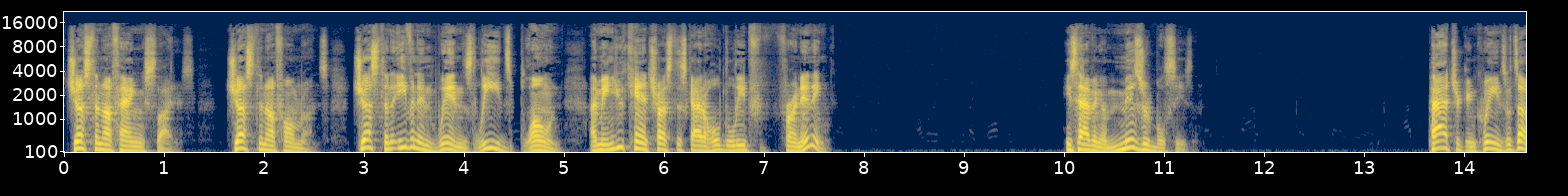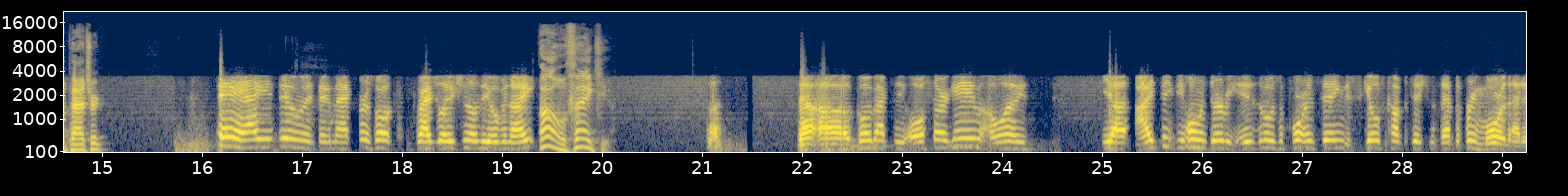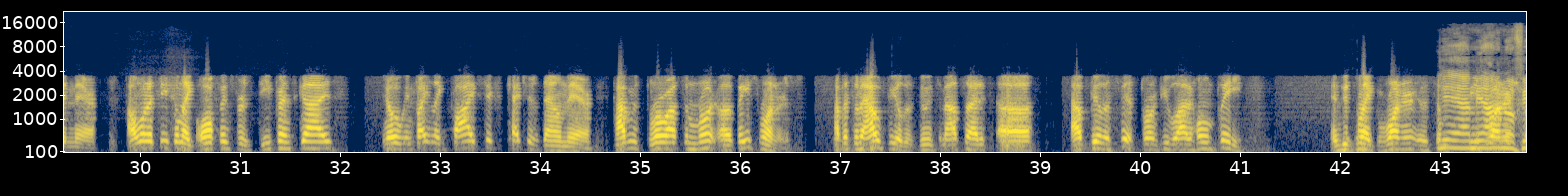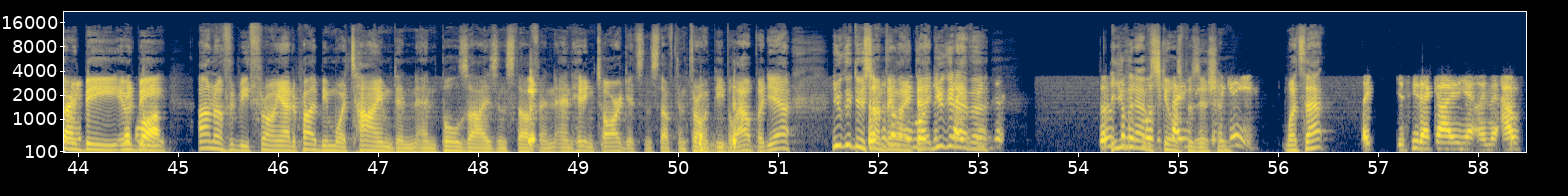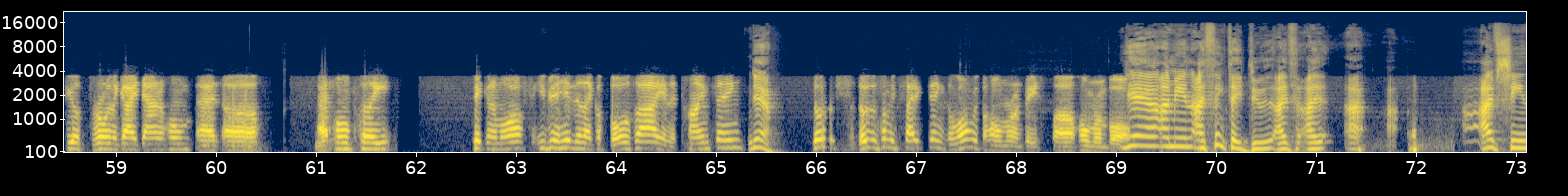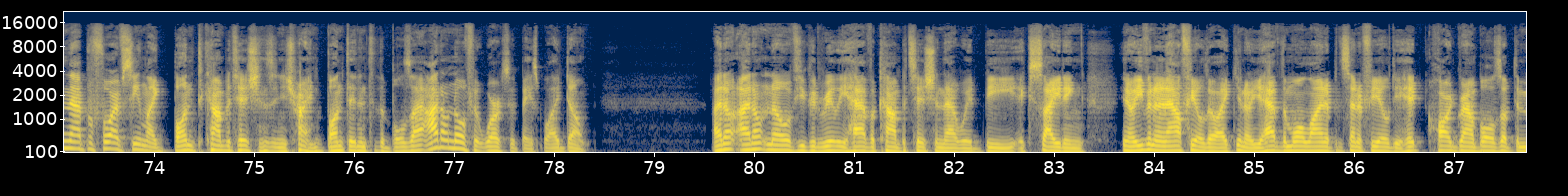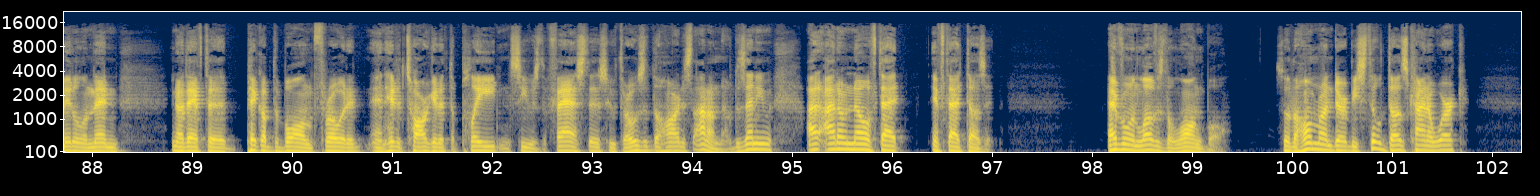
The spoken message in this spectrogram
Just enough hanging sliders. Just enough home runs. Just en- even in wins, leads blown. I mean, you can't trust this guy to hold the lead f- for an inning. He's having a miserable season. Patrick in Queens. What's up, Patrick? Hey, how you doing, Big Mac? First of all, congratulations on the overnight. Oh, thank you. Now, uh, going back to the All Star game, I want to. Yeah, I think the home run derby is the most important thing. The skills competitions they have to bring more of that in there. I want to see some like offense versus defense guys. You know, invite like five, six catchers down there. Have them throw out some run, uh, base runners. Have some outfielders doing some outside uh, outfield assists, throwing people out at home plate, and do some like runner. uh, Some Yeah, I mean, I don't know if it would be. It would be. off. I don't know if it'd be throwing out. It'd probably be more timed and, and bullseyes and stuff, and, and hitting targets and stuff than throwing people out. But yeah, you could do something like that. You could have a. exciting those are You could have a skills exciting things in position. What's that? Like you see that guy in the, outfield throwing the guy down at home at uh at home plate. picking them off, even hitting like a bullseye and a time thing. Yeah. Those are, those are some exciting things, along with the home run base, uh, home run ball. Yeah, I mean, I think they do. I, I, I, I've seen that before. I've seen like bunt competitions, and you try and bunt it into the bullseye. I don't know if it works with baseball. I don't. I don't. I don't know if you could really have a competition that would be exciting. You know, even an outfielder, like you know, you have them all line up in center field. You hit hard ground balls up the middle, and then you know they have to pick up the ball and throw it and hit a target at the plate and see who's the fastest, who throws it the hardest. I don't know. Does any? I, I don't know if that if that does it. Everyone loves the long ball, so the home run derby still does kind of work.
